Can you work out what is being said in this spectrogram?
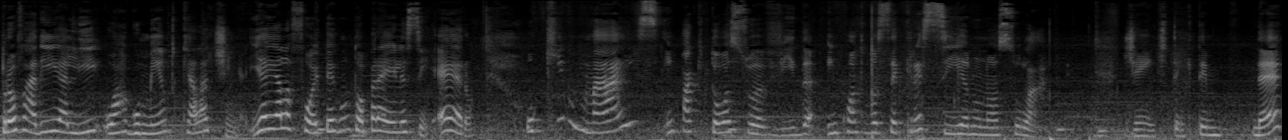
provaria ali o argumento que ela tinha. E aí ela foi e perguntou para ele assim: Eram, o que mais impactou a sua vida enquanto você crescia no nosso lar? Gente, tem que ter, né?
